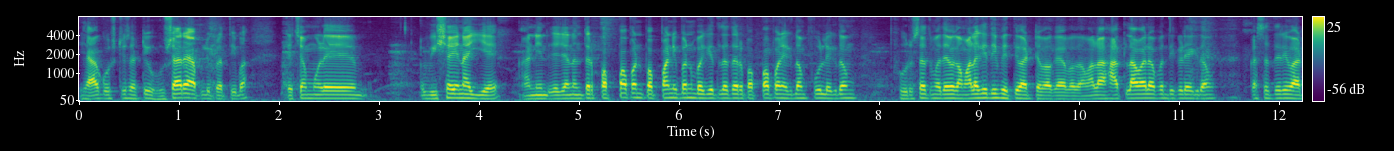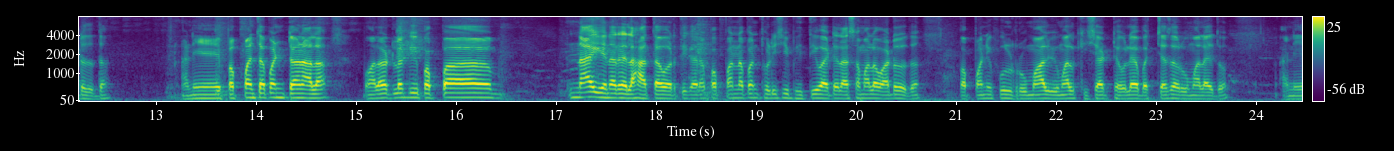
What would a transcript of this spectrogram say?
ह्या गोष्टीसाठी हुशार आहे आपली प्रतिभा. त्याच्यामुळे विषय नाही आहे आणि त्याच्यानंतर पप्पा पण पप्पानी पण बघितलं तर पप्पा पण एकदम फुल एकदम फुरसतमध्ये बघा. मला किती भीती वाटते बघा बघा. मला हात लावायला पण तिकडे एकदम कसं तरी वाटत होतं. आणि पप्पांचा पण टर्न आला. मला वाटलं की पप्पा नाही घेणार याला हातावरती कारण पप्पांना पण थोडीशी भीती वाटेल असं मला वाटत होतं. पप्पांनी फुल रुमाल विमाल खिशात ठेवला आहे बच्चाचा रुमाल आहे तो. आणि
